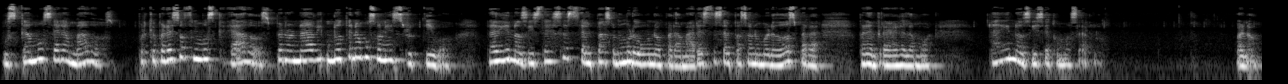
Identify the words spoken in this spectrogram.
Buscamos ser amados. porque para eso fuimos creados, pero nadie, no tenemos un instructivo. Nadie nos dice, ese es el paso número uno para amar, este es el paso número dos para, para entregar el amor. Nadie nos dice cómo hacerlo. Bueno,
